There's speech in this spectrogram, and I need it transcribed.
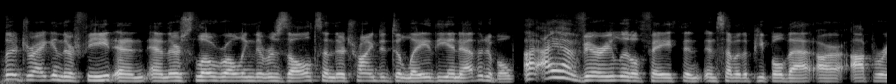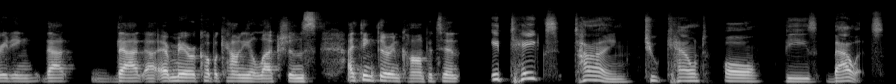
They're dragging their feet and, and they're slow rolling the results and they're trying to delay the inevitable. I, I have very little faith in, in some of the people that are operating that that uh, Maricopa County elections. I think they're incompetent. It takes time to count all these ballots.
